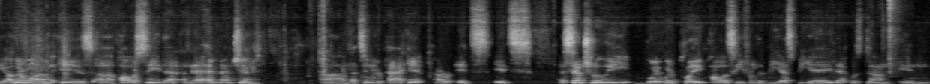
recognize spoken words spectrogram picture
The other one is a policy that Annette had mentioned, um, that's in your packet, it's, it's essentially boilerplate policy from the VSBA that was done in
